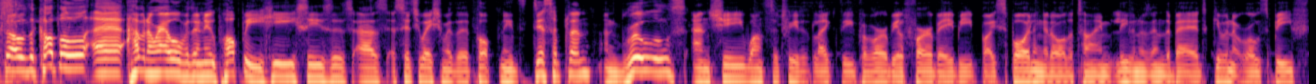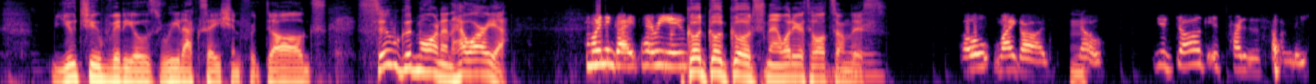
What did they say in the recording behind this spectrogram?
So the couple uh, having a row over their new puppy. He sees it as a situation where the pup needs discipline and rules, and she wants to treat it like the proverbial fur baby by spoiling it all the time, leaving it in the bed, giving it roast beef, YouTube videos, relaxation for dogs. Sue, good morning. How are you? Morning, guys. How are you? Good, good, good. Now, what are your thoughts on this? Oh my God, Hmm. no! Your dog is part of the family.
